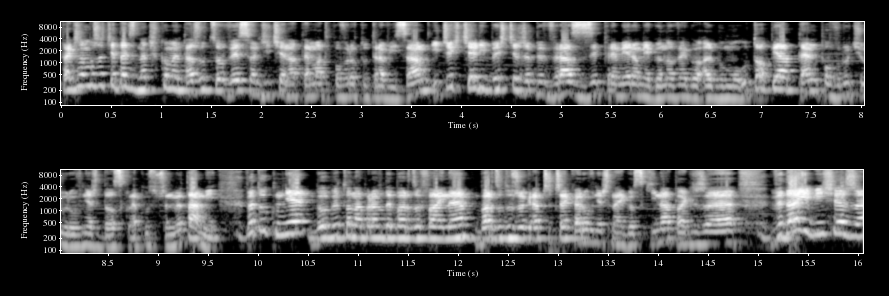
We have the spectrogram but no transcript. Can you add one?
Także możecie dać znać w komentarzu, co wy sądzicie na temat powrotu Travisa i czy chcielibyście, żeby wraz z premierą jego nowego albumu Utopia ten powrócił również do sklepu z przedmiotami. Według mnie byłoby to naprawdę bardzo fajne, bardzo dużo graczy czeka również na jego skina, także wydaje mi się, że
